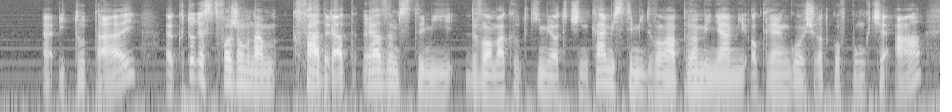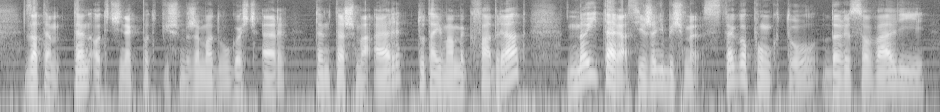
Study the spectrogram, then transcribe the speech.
E, i tutaj, e, które stworzą nam kwadrat razem z tymi dwoma krótkimi odcinkami, z tymi dwoma promieniami okręgu o środku w punkcie A. Zatem ten odcinek podpiszmy, że ma długość r, ten też ma r, tutaj mamy kwadrat. No i teraz, jeżeli byśmy z tego punktu dorysowali E,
